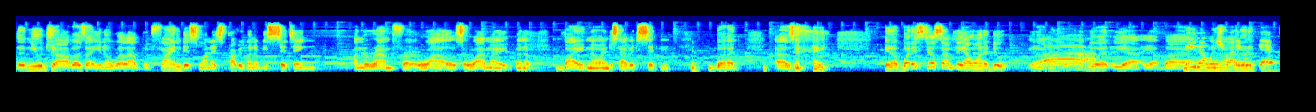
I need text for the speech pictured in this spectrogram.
the new job, I was like, you know, well, I'll be flying this one. It's probably going to be sitting on the ramp for a while. So why am I going to buy it now and just have it sitting? But I was like, you know, but it's still something I want to do. You know, I- I, Ah. want to do it. Yeah, yeah. But Do you know which one I you would get?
